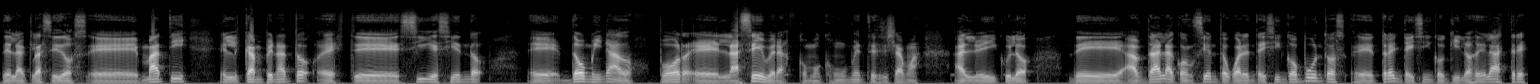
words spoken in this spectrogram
de la clase 2. Eh, Mati, el campeonato este, sigue siendo eh, dominado por la cebra, como comúnmente se llama al vehículo de Abdala con 145 puntos, 35 kilos de lastre,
